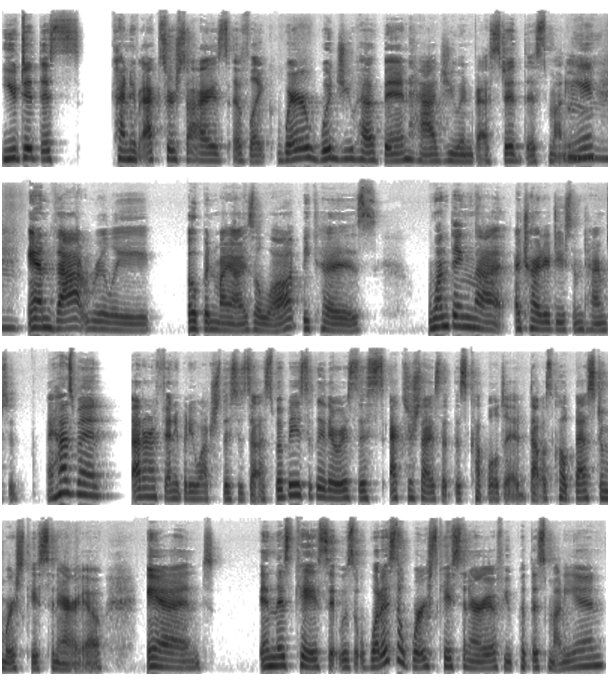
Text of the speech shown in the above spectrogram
you did this kind of exercise of like, where would you have been had you invested this money? Mhm. And that really opened my eyes a lot because one thing that I try to do sometimes with my husband, I don't know if anybody watched This Is Us, but basically there was this exercise that this couple did that was called best and worst case scenario. And in this case, it was what is the worst case scenario if you put this money in?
